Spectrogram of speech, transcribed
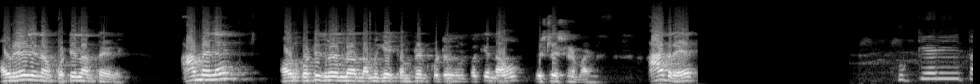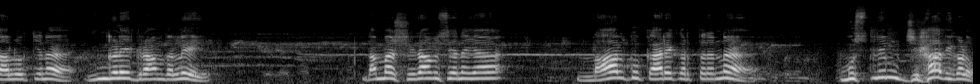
ಅವ್ರು ಹೇಳಿ, ನಾವು ಕೊಟ್ಟಿಲ್ಲ ಅಂತ ಹೇಳಿ. ಆಮೇಲೆ ಅವ್ರು ಕೊಟ್ಟಿದ್ರು ಇಲ್ಲ ನಮಗೆ ಕಂಪ್ಲೇಂಟ್ ಕೊಟ್ಟಿರೋದ್ರ ಬಗ್ಗೆ ನಾವು ವಿಶ್ಲೇಷಣೆ ಮಾಡೋಣ. ಆದ್ರೆ ಹುಕ್ಕೇರಿ ತಾಲೂಕಿನ ಇಂಗಳಿ ಗ್ರಾಮದಲ್ಲಿ ನಮ್ಮ ಶ್ರೀರಾಮ ಸೇನೆಯ ನಾಲ್ಕು ಕಾರ್ಯಕರ್ತರನ್ನು ಮುಸ್ಲಿಂ ಜಿಹಾದಿಗಳು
